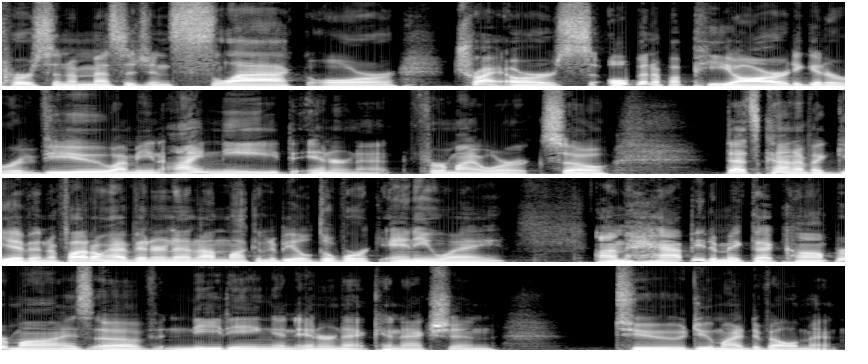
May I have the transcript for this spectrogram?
person a message in Slack or try or open up a PR to get a review. I mean, I need internet for my work. So that's kind of a given. If I don't have internet, I'm not going to be able to work anyway. I'm happy to make that compromise of needing an internet connection to do my development.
